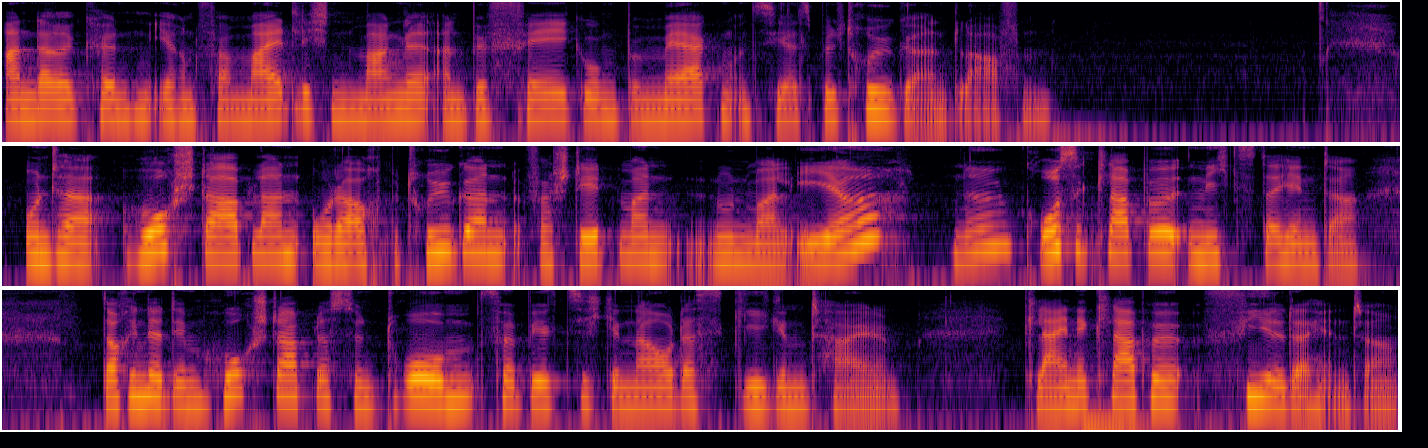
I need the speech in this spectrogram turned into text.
andere könnten ihren vermeintlichen Mangel an Befähigung bemerken und sie als Betrüger entlarven. Unter Hochstaplern oder auch Betrügern versteht man nun mal eher, ne, große Klappe, nichts dahinter. Doch hinter dem Hochstapler-Syndrom verbirgt sich genau das Gegenteil. Kleine Klappe, viel dahinter.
